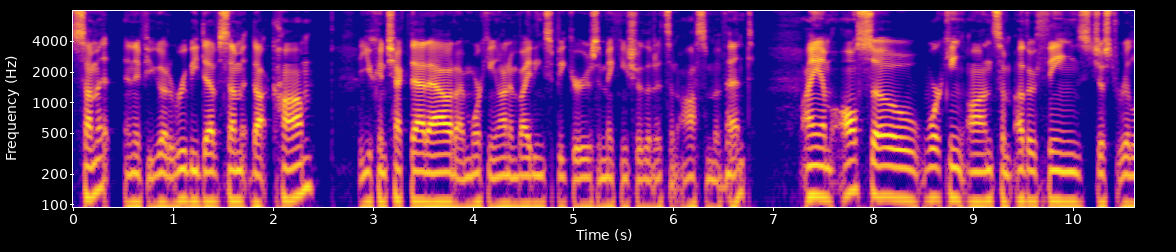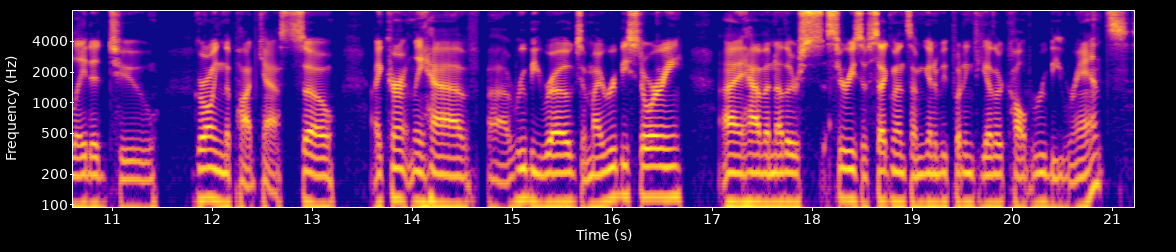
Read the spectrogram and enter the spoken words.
Summit, and if you go to rubydevsummit.com, you can check that out. I'm working on inviting speakers and making sure that it's an awesome event. I am also working on some other things just related to growing the podcast. So I currently have uh, Ruby Rogues and my Ruby story. I have another s- series of segments I'm going to be putting together called Ruby Rants.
